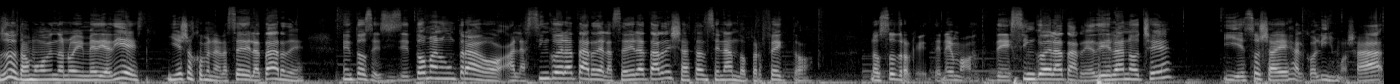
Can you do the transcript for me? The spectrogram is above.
Nosotros estamos comiendo 9 y media, 10, y ellos comen a las 6 de la tarde. Entonces, si se toman un trago a las 5 de la tarde, a las 6 de la tarde, ya están cenando, perfecto. Nosotros que tenemos de 5 de la tarde a 10 de la noche, y eso ya es alcoholismo, ya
